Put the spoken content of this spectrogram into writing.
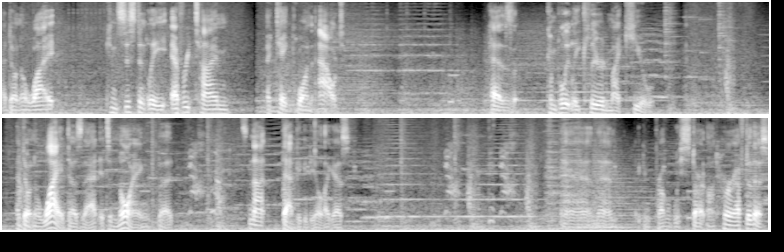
I don't know why consistently every time I take one out has completely cleared my queue. I don't know why it does that. It's annoying, but it's not that big a deal, I guess. And I can probably start on her after this.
